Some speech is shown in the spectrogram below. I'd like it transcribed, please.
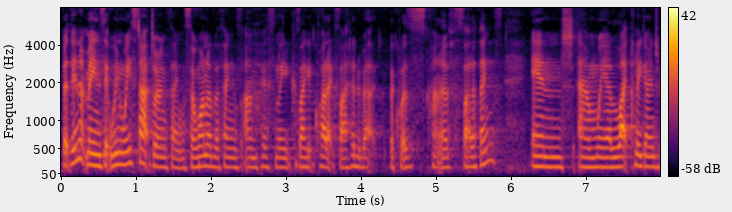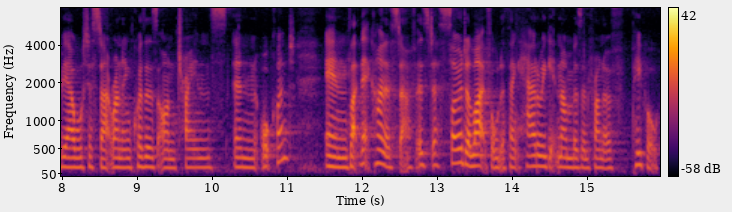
But then it means that when we start doing things, so one of the things I'm personally, because I get quite excited about the quiz kind of side of things, and um, we're likely going to be able to start running quizzes on trains in Auckland. And like that kind of stuff is just so delightful to think, how do we get numbers in front of people?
